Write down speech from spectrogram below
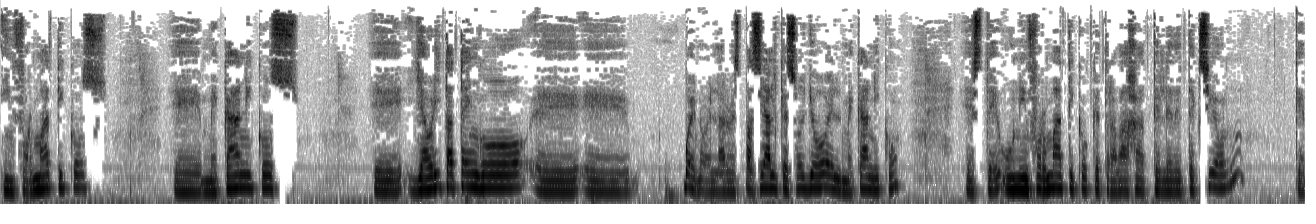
informáticos, mecánicos, y ahorita tengo, bueno, el aeroespacial que soy yo, el mecánico, este, un informático que trabaja teledetección, que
